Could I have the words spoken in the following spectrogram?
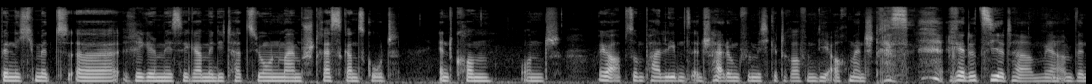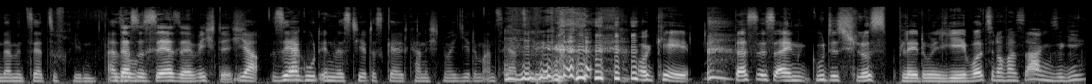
bin ich mit äh, regelmäßiger Meditation meinem Stress ganz gut entkommen und ja, habe so ein paar Lebensentscheidungen für mich getroffen, die auch meinen Stress reduziert haben, ja, und bin damit sehr zufrieden. Also, das ist sehr, sehr wichtig. Ja, sehr ja. gut investiertes Geld kann ich nur jedem ans Herz legen. okay, das ist ein gutes Schlussplädoyer. Wolltest du noch was sagen, Sigi?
